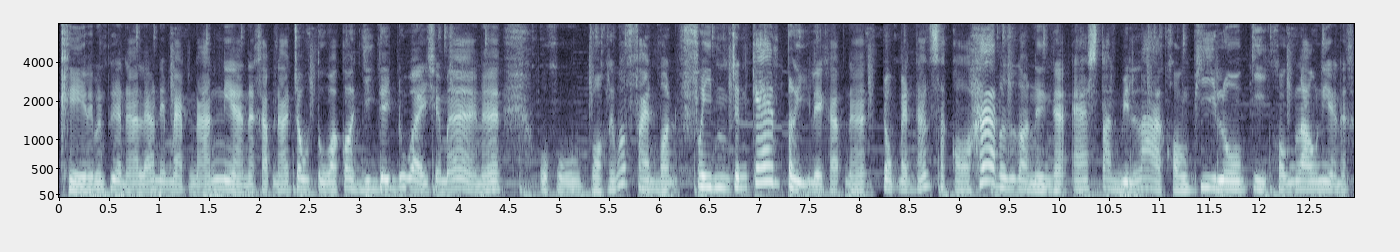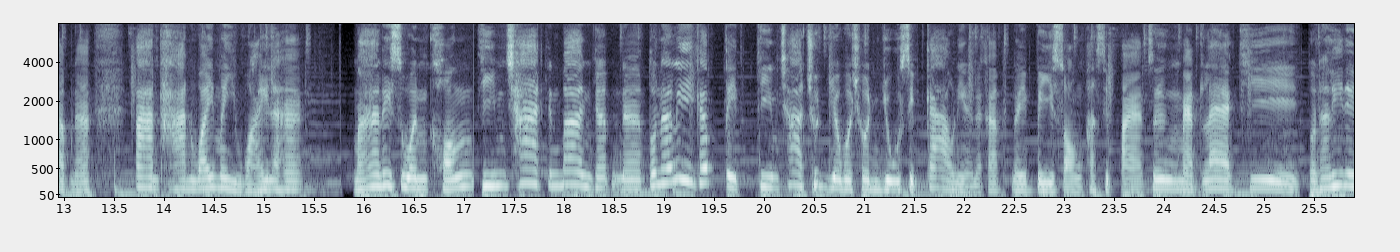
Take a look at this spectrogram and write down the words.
เคเลยเพื่อนๆนะ แล้วในแมตช์นั้นเนี่ยนะครับนะเจ้าตัวก็ยิงได้ด้วยใช่ไหมนะโอ้โหบอกเลยว่าแฟนบอลฟินจนแก้มปริเลยครับนะจบแมตช์นั้นสกอร์5ประตูต่อหนึ่งฮะแอสตันวิลล่าของพี่โลกิของเราเนี่ยนะครับนะต้านทานไว้ไม่ไหวแล้วฮะ มาในส่วนของทีมชาติกันบ้างครับนะโตนารี่ครับติดทีมชาติชุดเยาวชน U19 เนี่ยนะครับในปี 2018 ซึ่งแมตช์แรกที่โตนารี่ได้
